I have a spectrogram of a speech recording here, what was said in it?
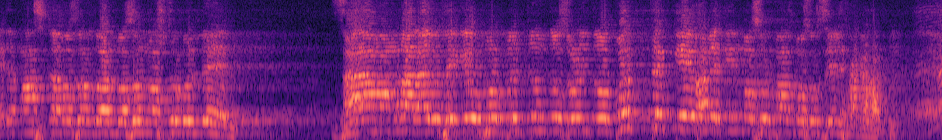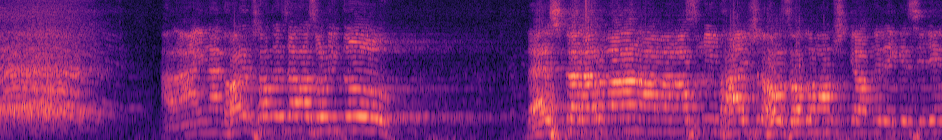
এটা পাঁচটা বছর, দশ বছর নষ্ট করলেন। যারা মামলার আয়ু থেকে উপর পর্যন্ত জড়িত প্রত্যেককে এভাবে তিন বছর, পাঁচ বছর ছেলে থাকা লাগবে। আর আইনা ঘরের সাথে যারা জড়িত, ব্যারিস্টার আরমান আমান ভাই সহ যত মানুষকে আপনি রেখেছিলেন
